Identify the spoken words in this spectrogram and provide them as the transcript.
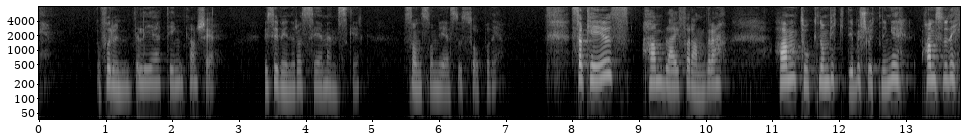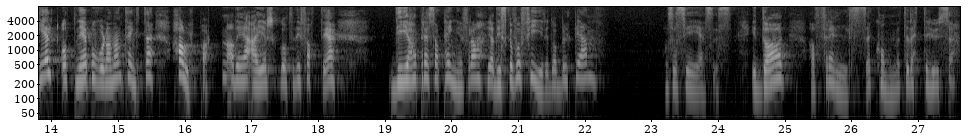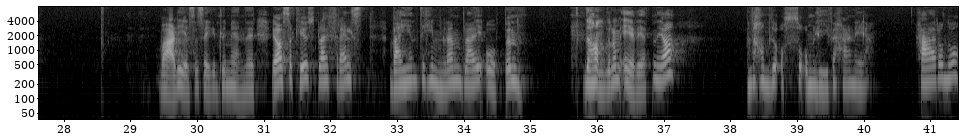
Forunderlige ting kan skje hvis vi begynner å se mennesker sånn som Jesus så på dem. Sakkeus ble forandra. Han tok noen viktige beslutninger. Han snudde helt opp ned på hvordan han tenkte. Halvparten av det jeg eier, skal gå til de fattige. De jeg har pressa penger fra, ja, de skal få firedobbelt igjen. Og så sier Jesus, i dag har frelse kommet til dette huset. Hva er det Jesus egentlig mener? Ja, Sakkeus ble frelst. Veien til himmelen ble åpen. Det handler om evigheten, ja. Men det handler også om livet her nede. Her og nå.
